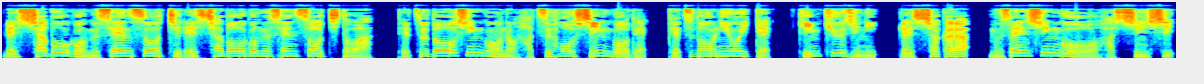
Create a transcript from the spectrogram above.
列車防護無線装置列車防護無線装置とは、鉄道信号の発報信号で、鉄道において、緊急時に、列車から無線信号を発信し、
